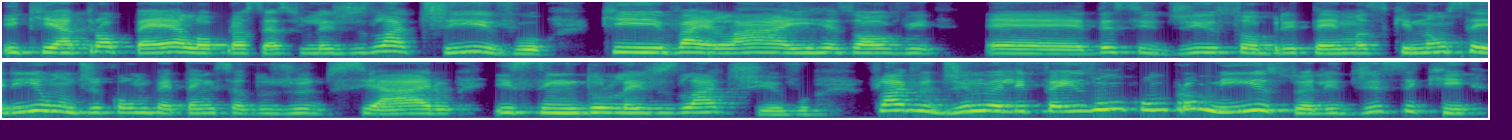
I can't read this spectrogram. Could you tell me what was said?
e que atropela o processo legislativo, que vai lá e resolve é, decidir sobre temas que não seriam de competência do judiciário e sim do legislativo. Flávio Dino ele fez um compromisso, ele disse que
